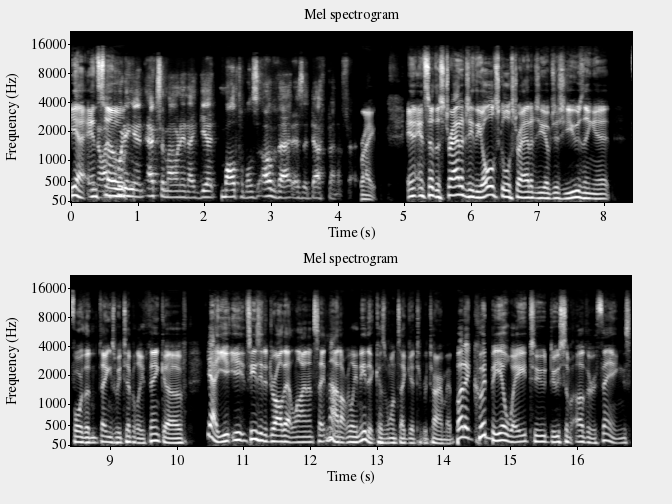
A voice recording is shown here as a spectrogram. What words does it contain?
Yeah, and You know, so I'm putting in X amount and I get multiples of that as a death benefit. Right. And, and so the strategy, the old school strategy of just using it for the things we typically think of, yeah, you, it's easy to draw that line and say, no, I don't really need it because once I get to retirement. But it could be a way to do some other things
